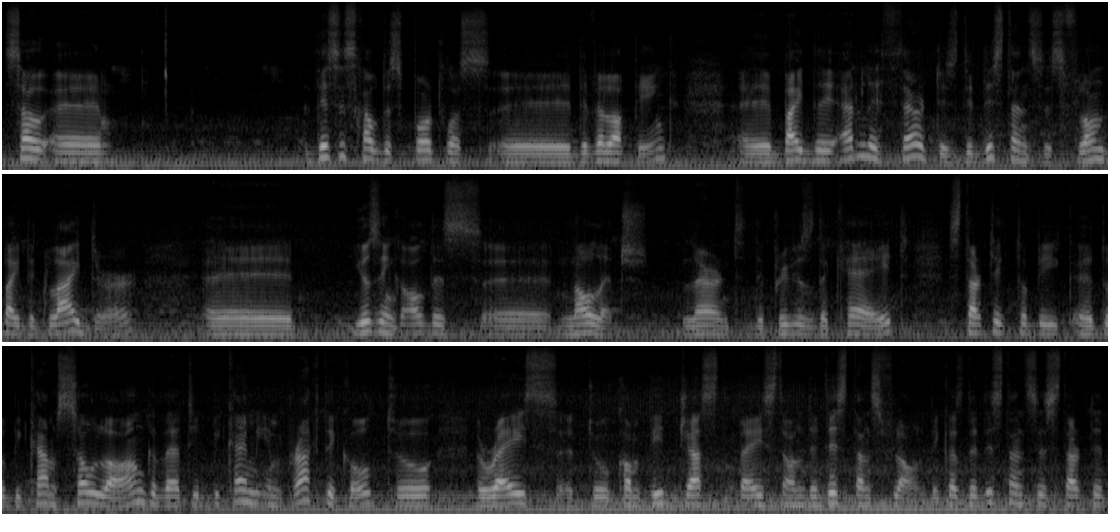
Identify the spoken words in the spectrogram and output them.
So uh, this is how the sport was uh, developing. Uh, by the early 30s, the distances flown by the glider, uh, using all this uh, knowledge learned the previous decade, started to be uh, to become so long that it became impractical to race to compete just based on the distance flown because the distances started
